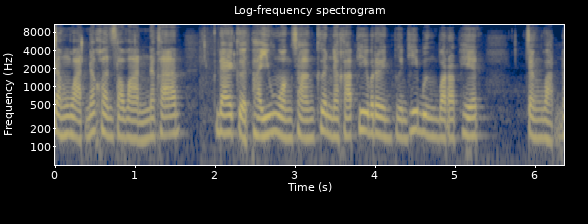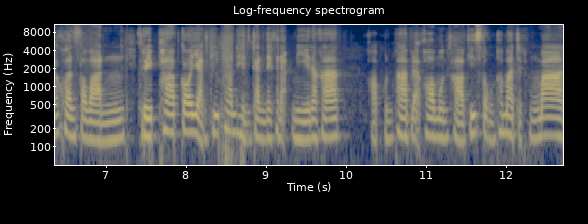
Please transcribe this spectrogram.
จังหวัดนครสวรรค์นะครับได้เกิดพายุงวงช้างขึ้นนะครับ ที่บริเวณพื้นที่บึงบรเพชรจังหวัดนครสวรรค์ คลิปภาพก็อย่างที่ท่านเห็นกันในขณะนี้นะครับ ขอบคุณภาพและข้อมูลข่าวที่ส่งเข้ามาจากทางบ้าน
